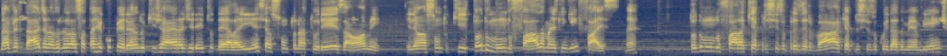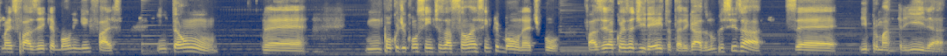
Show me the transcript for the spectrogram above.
na verdade a natureza só está recuperando o que já era direito dela. E esse assunto natureza, homem, ele é um assunto que todo mundo fala, mas ninguém faz, né? Todo mundo fala que é preciso preservar, que é preciso cuidar do meio ambiente, mas fazer que é bom ninguém faz. Então, é, um pouco de conscientização é sempre bom, né? Tipo, fazer a coisa direito, tá ligado? Não precisa é, ir para uma trilha,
